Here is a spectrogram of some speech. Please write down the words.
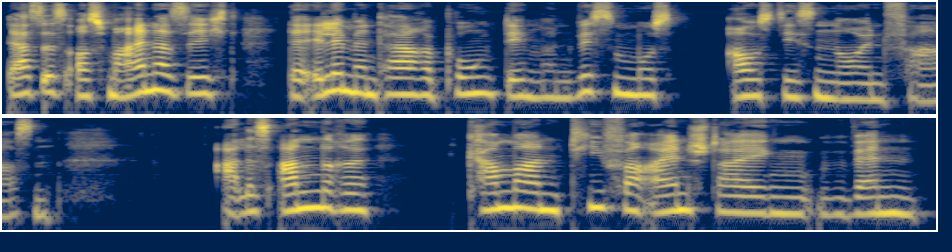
Das ist aus meiner Sicht der elementare Punkt, den man wissen muss aus diesen neuen Phasen. Alles andere kann man tiefer einsteigen, wenn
